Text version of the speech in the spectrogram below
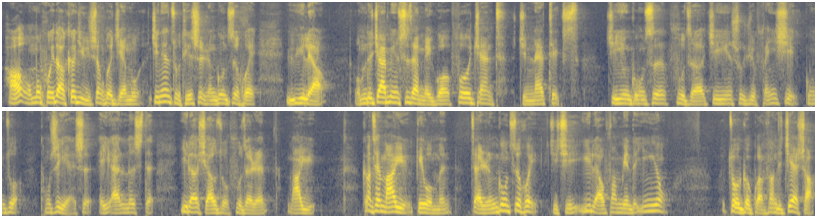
好，我们回到科技与生活节目，今天主题是人工智慧与医疗。我们的嘉宾是在美国 Fulgent Genetics 基因公司负责基因数据分析工作，同时也是 AI List 医疗小组负责人马宇。刚才马宇给我们在人工智慧及其医疗方面的应用做个广泛的介绍。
